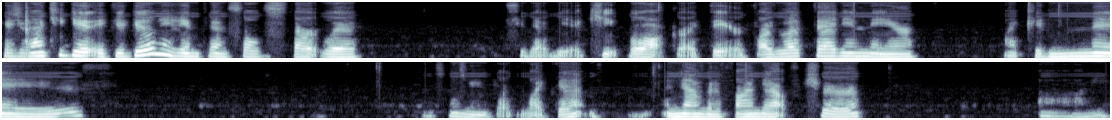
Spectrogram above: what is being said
Because once you do, if you're doing it in pencil to start with, see, that'd be a cute block right there. If I left that in there, I could move. Something like that. And now I'm going to find out for sure. On.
